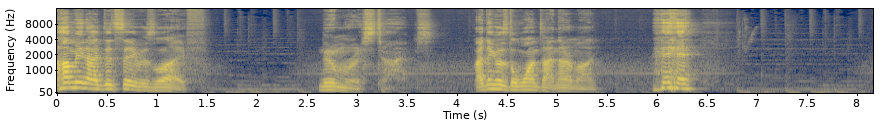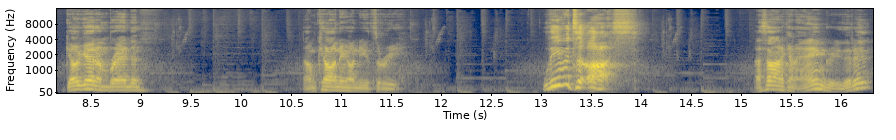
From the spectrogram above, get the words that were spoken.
I mean, I did save his life. Numerous times. I think it was the one time, never mind. Go get him, Brandon. I'm counting on you three. Leave it to us! That sounded kind of angry, did it?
